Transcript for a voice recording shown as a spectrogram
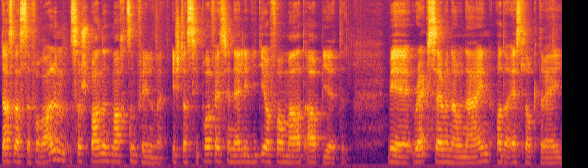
Das, was sie vor allem so spannend macht zum Filmen, ist, dass sie professionelle Videoformate anbietet, wie Rec 709 oder S-Log 3.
